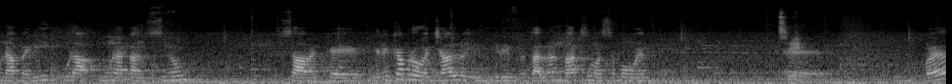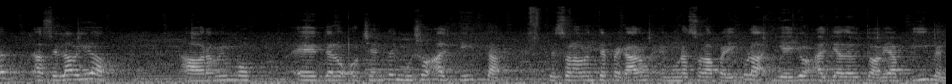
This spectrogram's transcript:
una película, una canción. Tú sabes que tienes que aprovecharlo y, y disfrutarlo al máximo ese momento. Sí. Eh, pues así es la vida. Ahora mismo eh, de los 80 hay muchos artistas que solamente pegaron en una sola película y ellos al día de hoy todavía viven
